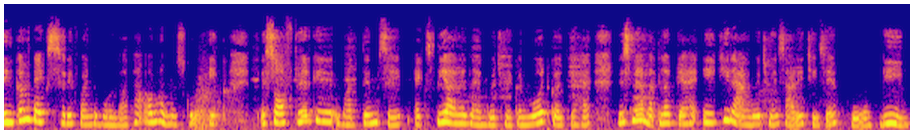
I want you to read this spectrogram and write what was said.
इनकम टैक्स रिफंड बोलता था। अब हम उसको एक सॉफ्टवेयर के माध्यम से X P R L language में कन्वर्ट कर दिया है, जिसमें मतलब क्या है, एक ही लैंग्वेज में सारी चीज़ें होंगी।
